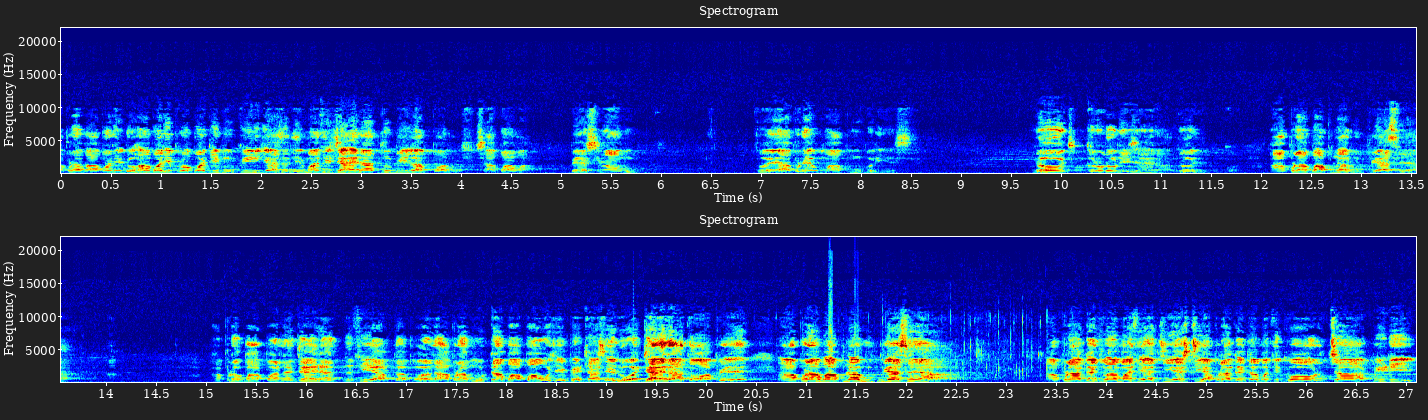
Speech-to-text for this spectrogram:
આપણા બાપાની ડોહાબાની પ્રોપર્ટી મૂકીને ગયા છે એમાંથી જાહેરાતનું બિલ આપવાનું છાપામાં, બેસણાનું. તો એ આપણે માપનું કરીએ છીએ. રોજ કરોડોની જાહેરાત, રોજ. આપણા બાપના રૂપિયા છે આ. આપણા બાપાના જાહેરાત નથી આપતા, પણ આપણા મોટા બાપાઓ જે બેઠા છે, રોજ જાહેરાતો આપે, આપણા બાપના રૂપિયા આ. આપણા ગજવામાંથી આ જીએસટી આપણા ગજવામાંથી ગોળ, ચા, બીડી,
